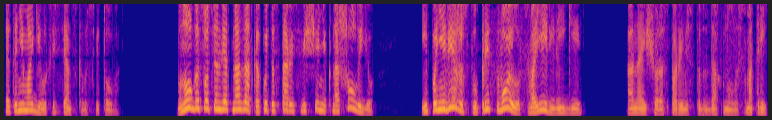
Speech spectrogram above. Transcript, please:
Это не могила христианского святого. Много сотен лет назад какой-то старый священник нашел ее и по невежеству присвоил своей религии. Она еще раз порывисто вздохнула. «Смотри,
